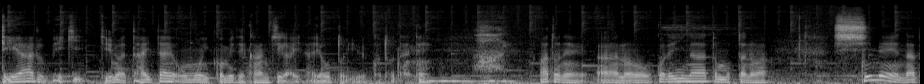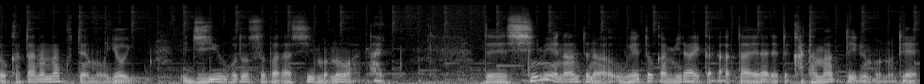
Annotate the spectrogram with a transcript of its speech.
出あるべきっていうのは大体思い込みで勘違いだよということだね。うんはい。あとねあのこれいいなと思ったのは使命など語らなくてもよい自由ほど素晴らしいものはない。で使命なんてのは上とか未来から与えられて固まっているもので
